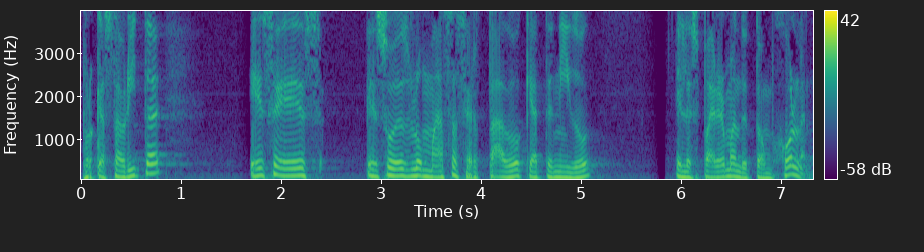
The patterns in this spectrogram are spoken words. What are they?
Porque hasta ahorita ese es eso es lo más acertado que ha tenido el Spider-Man de Tom Holland,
